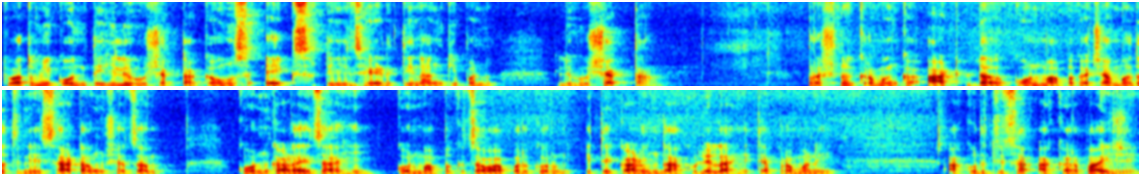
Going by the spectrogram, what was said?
किंवा तुम्ही कोणतेही लिहू शकता. कंस एक्स टी झेड तीन अंकी पण लिहू शकता. प्रश्न क्रमांक आठ ड कोण मापकाच्या मदतीने साठ अंशाचा कोण काढायचा आहे? कोण मापकाचा वापर करून इथे काढून दाखवलेला आहे? त्याप्रमाणे आकृतीचा आकार पाहिजे.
